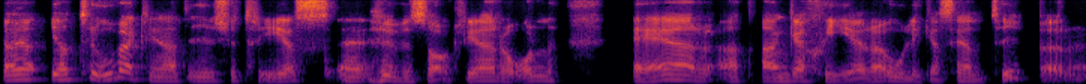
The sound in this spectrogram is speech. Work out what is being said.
Ja, jag, jag, tror verkligen att IL-23s eh, huvudsakliga roll är att engagera olika celltyper.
